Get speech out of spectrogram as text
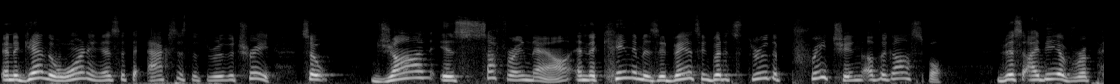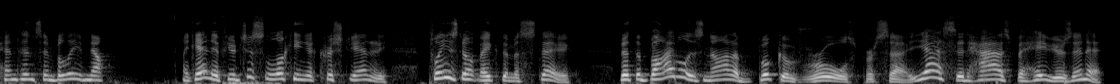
And again, the warning is that the axe is through the tree. So John is suffering now, and the kingdom is advancing, but it's through the preaching of the gospel. This idea of repentance and believe. Now, again, if you're just looking at Christianity, please don't make the mistake that the Bible is not a book of rules per se. Yes, it has behaviors in it.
